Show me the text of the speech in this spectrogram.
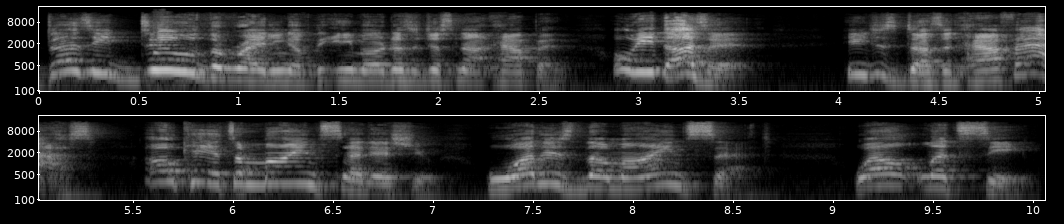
does he do the writing of the email, or does it just not happen? Oh, he does it. He just does it half-ass. Okay, it's a mindset issue. What is the mindset? Well, let's see.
